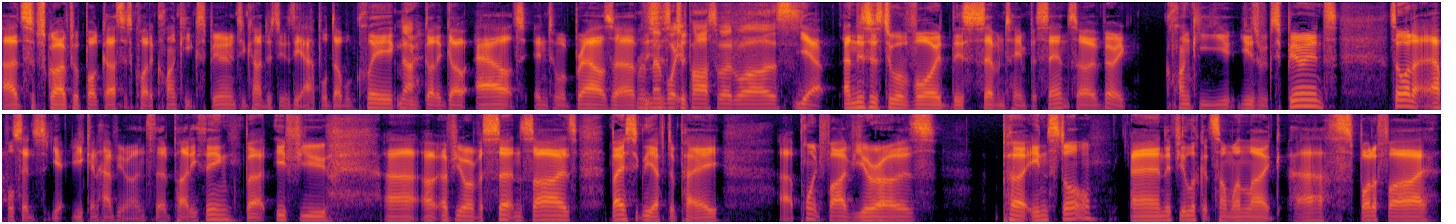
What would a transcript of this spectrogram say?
uh, subscribe to a podcast, it's quite a clunky experience. You can't just use the Apple double click. No. You've got to go out into a browser. This remember is what to- your password was. yeah, and this is to avoid this 17%, so very clunky user experience. So what Apple said is, yeah, you can have your own third-party thing, but if you uh, if you're of a certain size, basically you have to pay uh, 0.5 euros per install. And if you look at someone like uh, Spotify,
